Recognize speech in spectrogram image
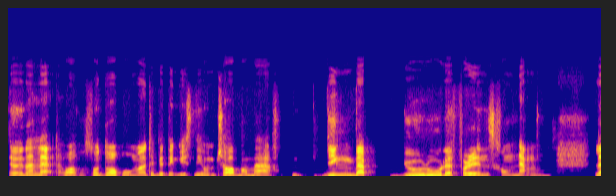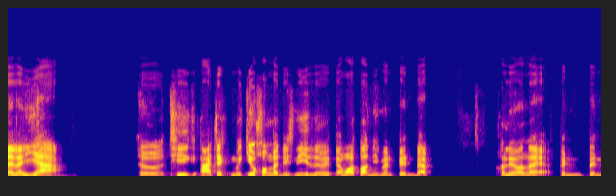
เออนั่นแหละ แต่ว่าส่วนตัวผมอะที่เป็นติ่งดิสนีย์ผมชอบมาก ๆ ยิ่งแบบ you รู้ reference ของหนังหลาย ๆ อย่างเออที่อาจจะไม่เกี่ยวข้องกับดิสนีย์เลย แต่ว่าตอนนี้มันเป็นแบบเขาเรียกว่าอะไรอะเป็นเป็น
